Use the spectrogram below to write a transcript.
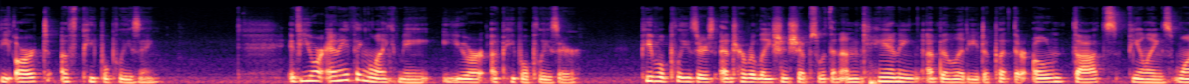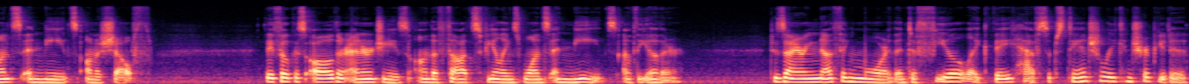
The art of people pleasing. If you are anything like me, you're a people pleaser. People pleasers enter relationships with an uncanny ability to put their own thoughts, feelings, wants, and needs on a shelf. They focus all their energies on the thoughts, feelings, wants, and needs of the other, desiring nothing more than to feel like they have substantially contributed,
